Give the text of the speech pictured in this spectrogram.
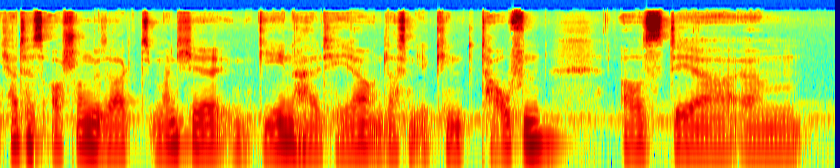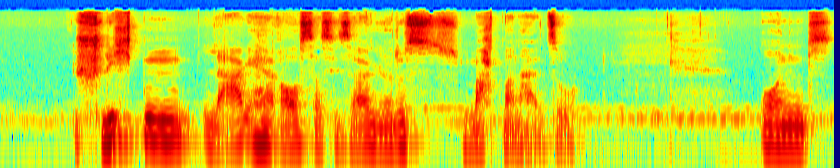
ich hatte es auch schon gesagt, manche gehen halt her und lassen ihr Kind taufen aus der ähm, schlichten Lage heraus, dass sie sagen, ja, das macht man halt so. Und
